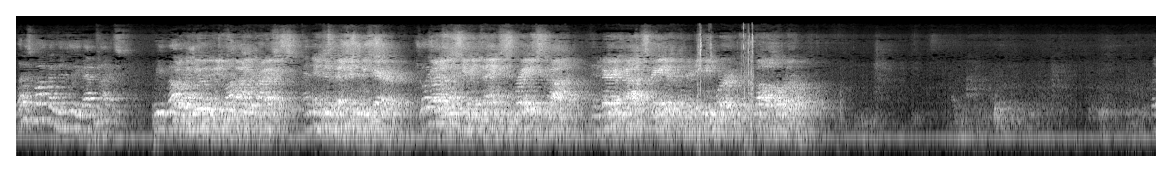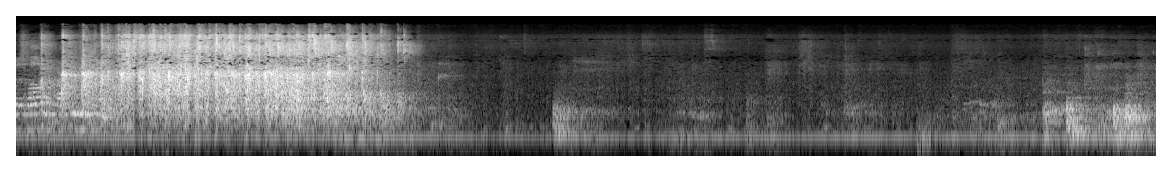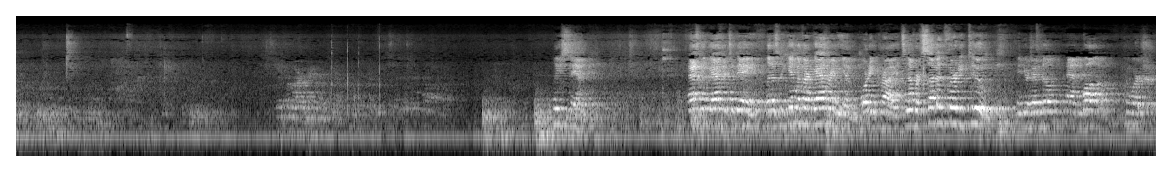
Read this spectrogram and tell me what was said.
Let us welcome the newly baptized. We welcome Welcome you you into the body of Christ and and to the mission we share. joy Join us in giving thanks and praise to God and bearing God's creative and redeeming word to all the world. Let us welcome our two new members. Hear from our grandparents. Please stand. As we gather today, let us begin with our gathering hymn, Morning Cry. It's number 732 in your hymnal, and welcome to worship.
